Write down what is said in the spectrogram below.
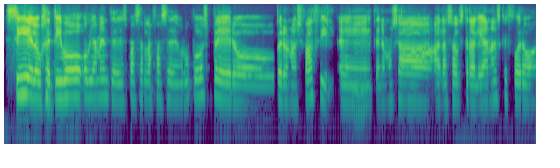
Sí, el objetivo obviamente es pasar la fase de grupos, pero, pero no es fácil. Eh, mm. Tenemos a, las australianas que fueron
